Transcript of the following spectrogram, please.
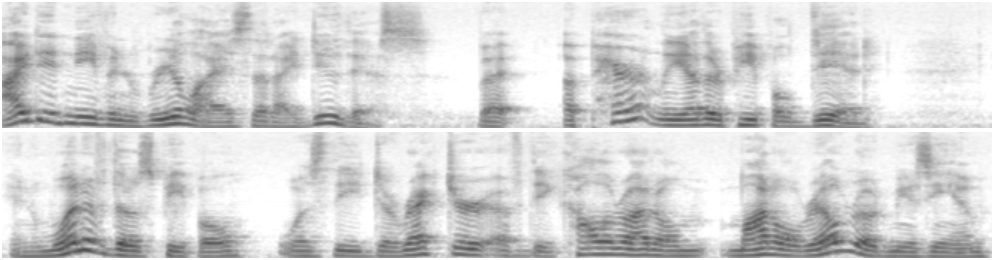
I didn't even realize that I do this, but apparently other people did, And one of those people was the director of the Colorado Model Railroad Museum,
